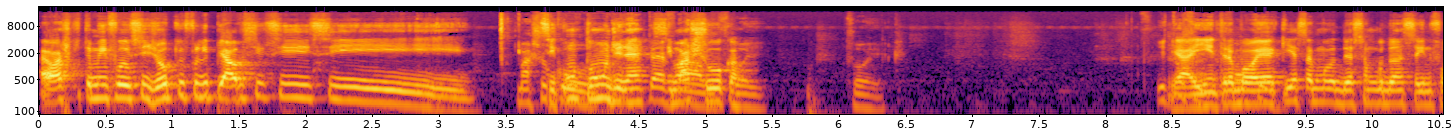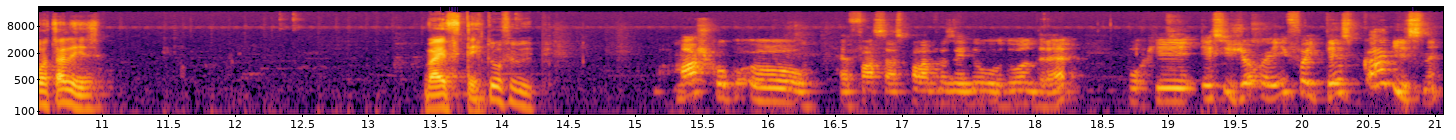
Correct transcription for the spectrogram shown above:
Eu acho que também foi esse jogo que o Felipe Alves se, se, se, se contunde, né? Se machuca. Foi. Foi. E, tu, aí entra que- e essa, dessa mudança aí no Fortaleza. Vai, E FT. tu, Felipe? Mas eu, eu refaço as palavras aí do, do André, porque esse jogo aí foi tenso por causa disso, né?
